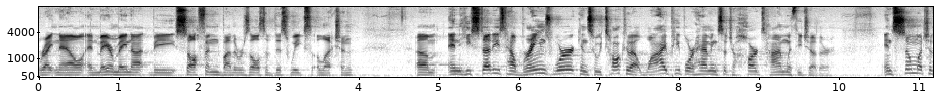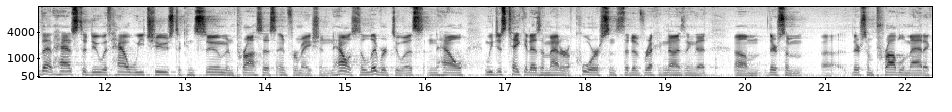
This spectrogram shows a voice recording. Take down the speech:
right now and may or may not be softened by the results of this week's election. Um, and he studies how brains work, and so we talked about why people are having such a hard time with each other. And so much of that has to do with how we choose to consume and process information, and how it's delivered to us, and how we just take it as a matter of course instead of recognizing that um, there's, some, uh, there's some problematic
